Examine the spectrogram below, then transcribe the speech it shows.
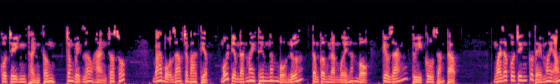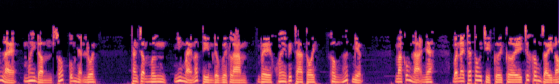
Cô Trinh thành công trong việc giao hàng cho shop. Ba bộ giao cho ba tiệm, mỗi tiệm đặt may thêm 5 bộ nữa, tổng cộng là 15 bộ, kiểu dáng tùy cô sáng tạo. Ngoài ra cô Trinh có thể may áo lẻ, may đầm, shop cũng nhận luôn. Thằng chậm mừng, nhưng mẹ nó tìm được việc làm, về khoe với cha tôi, không ngớt miệng. Mà cũng lạ nha, bận này cha tôi chỉ cười cười chứ không dày nó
